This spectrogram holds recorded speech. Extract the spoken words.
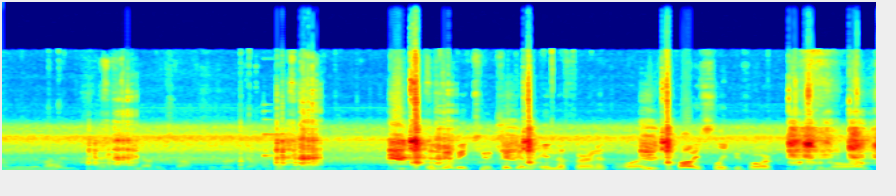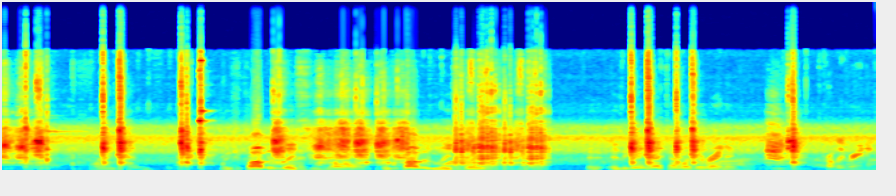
I'm gonna buy stuff. and other stuff because we don't have There's gonna be two chicken in the furnace. Well, you should probably sleep before. Take the gold. Why are you cold? We should probably Take the we 17 gold. should probably sleep. Is, is it getting nighttime or is it raining? Probably raining.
